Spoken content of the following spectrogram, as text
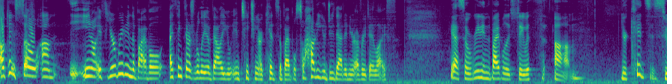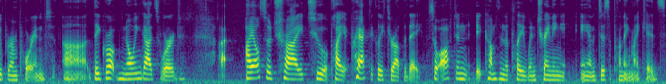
okay, so um, you know, if you're reading the Bible, I think there's really a value in teaching our kids the Bible. So how do you do that in your everyday life? Yeah. So reading the Bible each day with. Um, your kids is super important. Uh, they grow up knowing God's Word. I also try to apply it practically throughout the day. So often it comes into play when training and disciplining my kids.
